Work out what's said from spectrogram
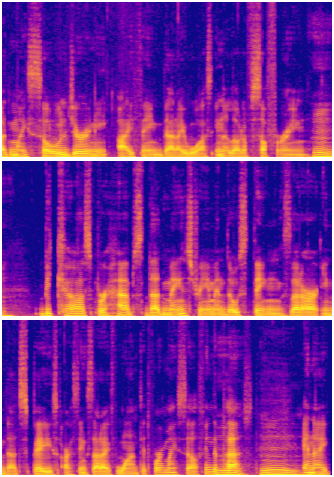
at my soul journey, I think that I was in a lot of suffering Mm. because perhaps that mainstream and those things that are in that space are things that I've wanted for myself in the past. Mm. And I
